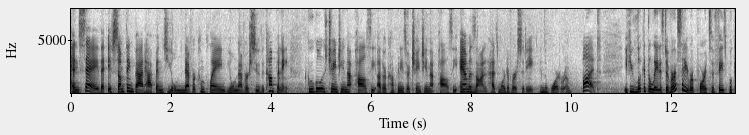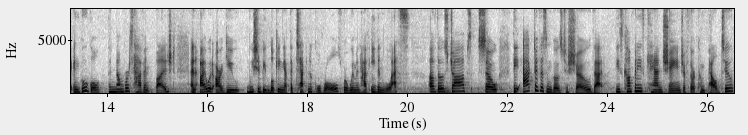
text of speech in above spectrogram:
and say that if something bad happens, you'll never complain, you'll never sue the company. Google is changing that policy, other companies are changing that policy. Amazon has more diversity in the boardroom. But if you look at the latest diversity reports of Facebook and Google, the numbers haven't budged. And I would argue we should be looking at the technical roles where women have even less of those mm. jobs. So the activism goes to show that these companies can change if they're compelled to,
